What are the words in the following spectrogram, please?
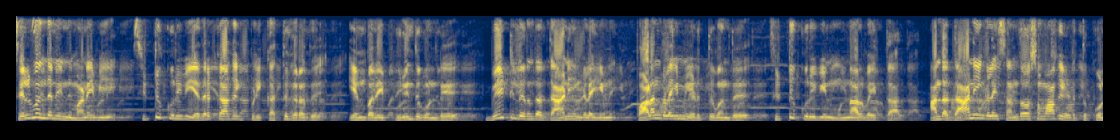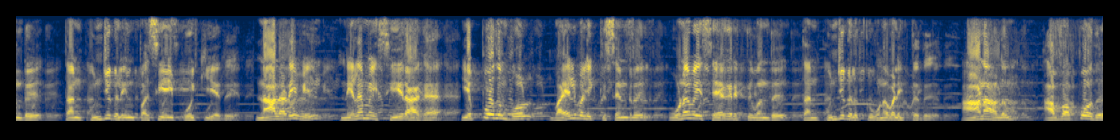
செல்வந்தனின் மனைவி சிட்டுக்குருவி எதற்காக இப்படி கத்துகிறது என்பதை புரிந்து கொண்டு வீட்டில் இருந்த தானியங்களையும் பழங்களையும் எடுத்து வந்து சிட்டுக்குருவியின் முன்னால் வைத்தாள். அந்த தானியங்களை சந்தோஷமாக எடுத்துக்கொண்டு தன் குஞ்சுகளின் பசியை போக்கியது. நாளடைவில் நிலைமை சீராக எப்போதும் போல் வயல்வெளிக்கு சென்று உணவை சேகரித்து வந்து தன் குஞ்சுகளுக்கு உணவளித்தது. ஆனாலும் அவ்வப்போது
